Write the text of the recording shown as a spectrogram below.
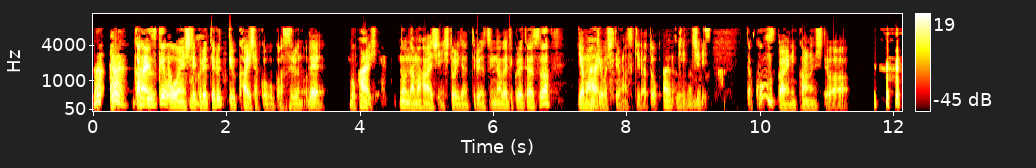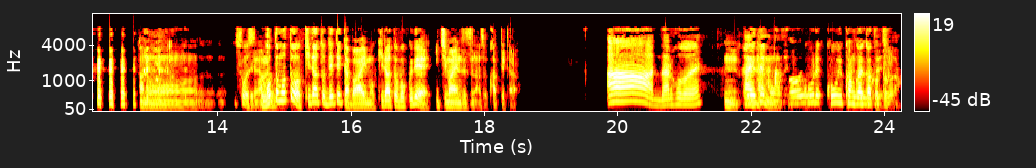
額付けを応援してくれてるっていう解釈を僕はするので、僕はいの生配信一人でやってるやつに投げてくれたやつは、山分けをしてます、木田ときっちり。今回に関しては、あのーそうですね。もともと木田と出てた場合も、木田と僕で1万円ずつなんですよ、買ってたら。あー、なるほどね。うん。これでも、これ、こういう考え方ですよ。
